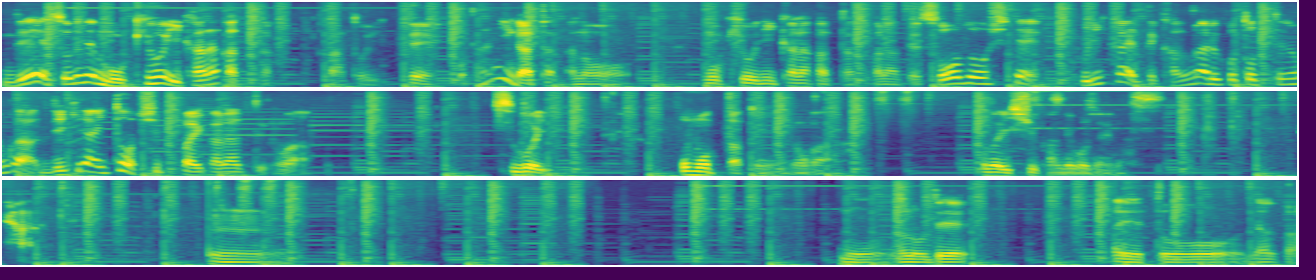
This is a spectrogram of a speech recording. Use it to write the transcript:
でそれで目標いかなかったからといって何があの目標にいかなかったのかなって想像して振り返って考えることっていうのができないと失敗かなっていうのはすごい思ったというのがこの1週間でございます。はうん。もうなのでえっ、となんか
